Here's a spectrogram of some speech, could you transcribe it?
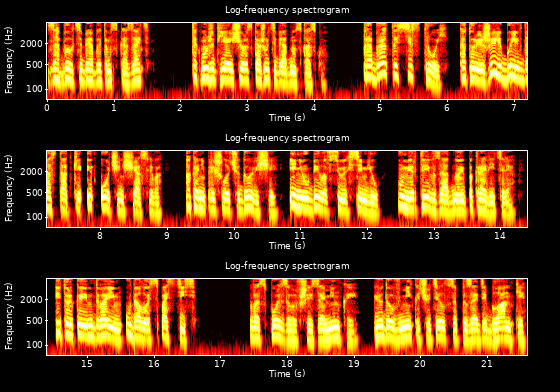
забыл тебе об этом сказать? Так может, я еще расскажу тебе одну сказку про брата с сестрой, которые жили были в достатке и очень счастливо. пока не пришло чудовище и не убило всю их семью, умертвив заодно и покровителя. И только им двоим удалось спастись. Воспользовавшись заминкой, Людо вмиг очутился позади Бланки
